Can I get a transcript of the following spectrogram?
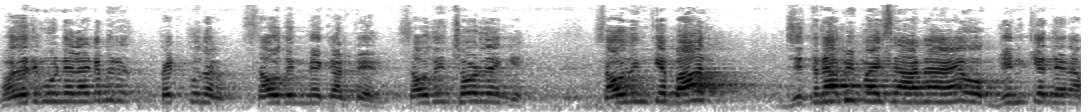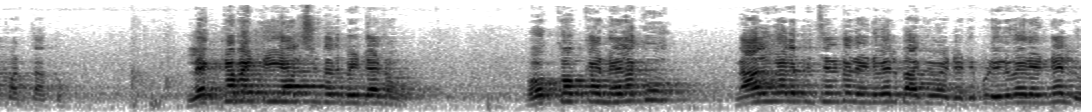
మొదటి మూడు నెలలు అంటే మీరు పెట్టుకున్నారు सौ दिन में करते हैं सौ दिन छोड़ देंगे सौ दिन के बाद जितना भी पैसा आना है वो गिन के देना पड़ता तुम లెక్క పెట్టి ఇవ్వాల్సి ఉంటుంది బిడ్డ నువ్వు ఒక్కొక్క నెలకు నాలుగు వేలు పెంచినట్టు రెండు వేలు బాకీ పడ్డట్టు ఇప్పుడు ఇరవై రెండు నెలలు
